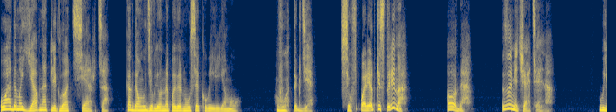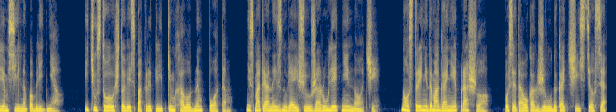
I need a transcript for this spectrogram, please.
У Адама явно отлегло от сердца, когда он удивленно повернулся к Уильяму. «Вот ты где! Все в порядке, старина?» «О да, замечательно». Уильям сильно побледнел и чувствовал, что весь покрыт липким холодным потом, несмотря на изнуряющую жару летней ночи. Но острое недомогание прошло после того, как желудок очистился,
